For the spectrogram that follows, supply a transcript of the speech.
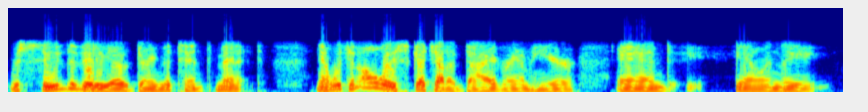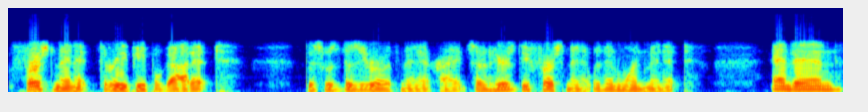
received the video during the 10th minute? Now we can always sketch out a diagram here and you know in the first minute three people got it this was the zeroth minute, right? So here's the first minute within one minute. And then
